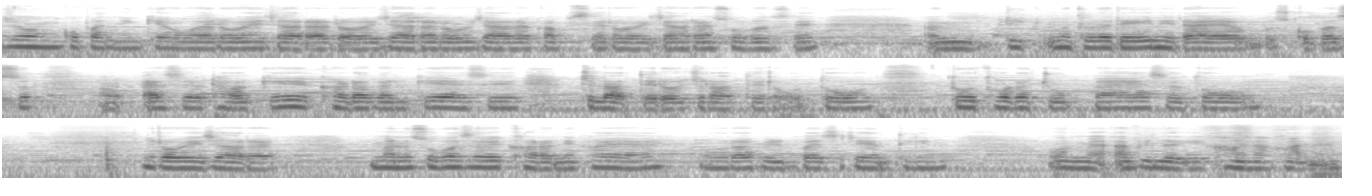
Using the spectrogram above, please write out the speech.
जो हमको पता नहीं क्या हुआ, रोए जा रहा, रोए जा रहा, रोए जा रहा, कब से रोए जा रहा है, सुबह से ठीक मतलब रह नहीं रहा है उसको बस ऐसे उठा के खड़ा करके ऐसे चलाते रहो चलाते रहो तो तो थोड़ा चुप है, ऐसे तो रोए जा रहा है। मैंने सुबह से भी खाना नहीं खाया है और अभी बज रहे हैं तीन और मैं अभी लगी खाना खाने।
